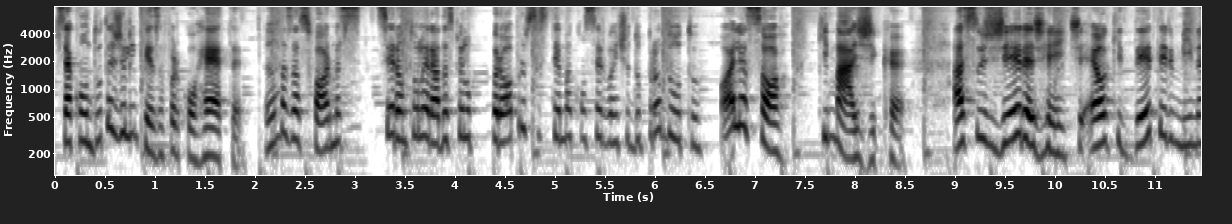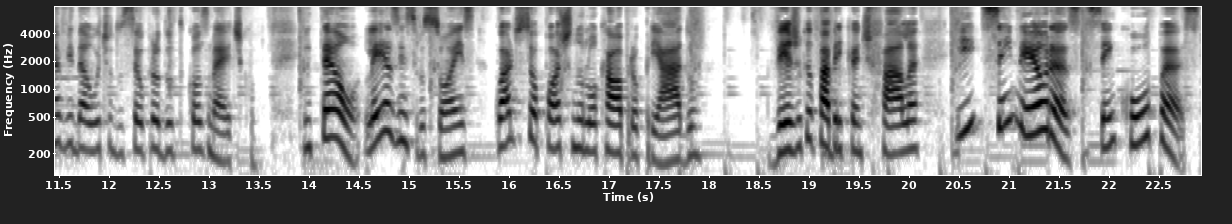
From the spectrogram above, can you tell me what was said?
se a conduta de limpeza for correta, ambas as formas serão toleradas pelo próprio sistema conservante do produto. Olha só que mágica! A sujeira, gente, é o que determina a vida útil do seu produto cosmético. Então, leia as instruções, guarde o seu pote no local apropriado, veja o que o fabricante fala e sem neuras, sem culpas.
